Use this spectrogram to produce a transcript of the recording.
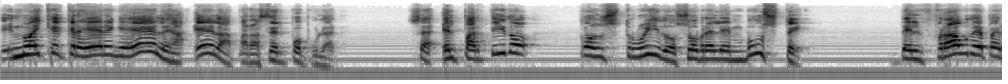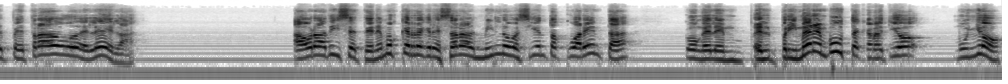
eh, no hay que creer en ELA, ELA para ser popular. O sea, el partido construido sobre el embuste del fraude perpetrado de Lela, ahora dice, tenemos que regresar al 1940 con el, em, el primer embuste que metió Muñoz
